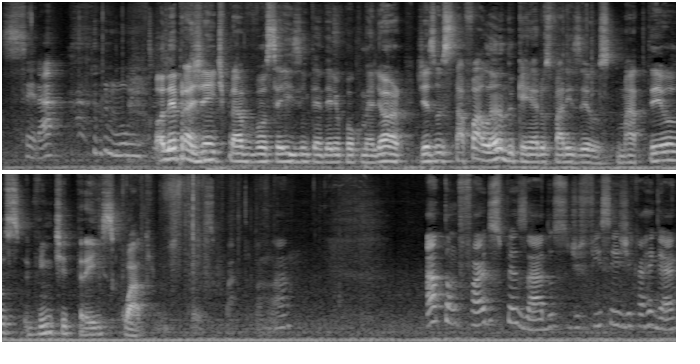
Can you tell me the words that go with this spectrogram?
Será? Muito. Olha pra gente, pra vocês entenderem um pouco melhor. Jesus está falando quem eram os fariseus. Mateus 23, 4. 3, 4, vamos lá. Atam fardos pesados, difíceis de carregar,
